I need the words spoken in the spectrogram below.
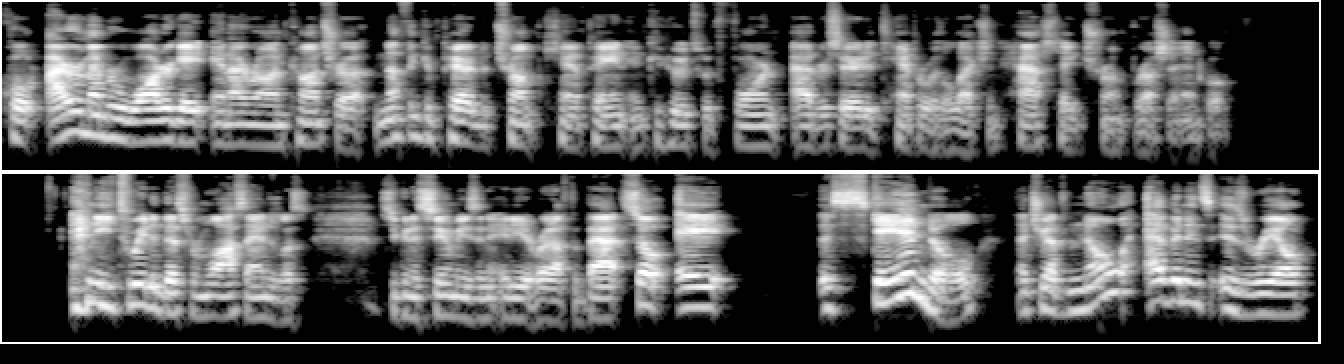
quote, I remember Watergate and Iran-Contra, nothing compared to Trump campaign in cahoots with foreign adversary to tamper with election. Hashtag Trump Russia, end quote. And he tweeted this from Los Angeles, so you can assume he's an idiot right off the bat. So a, a scandal that you have no evidence is real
